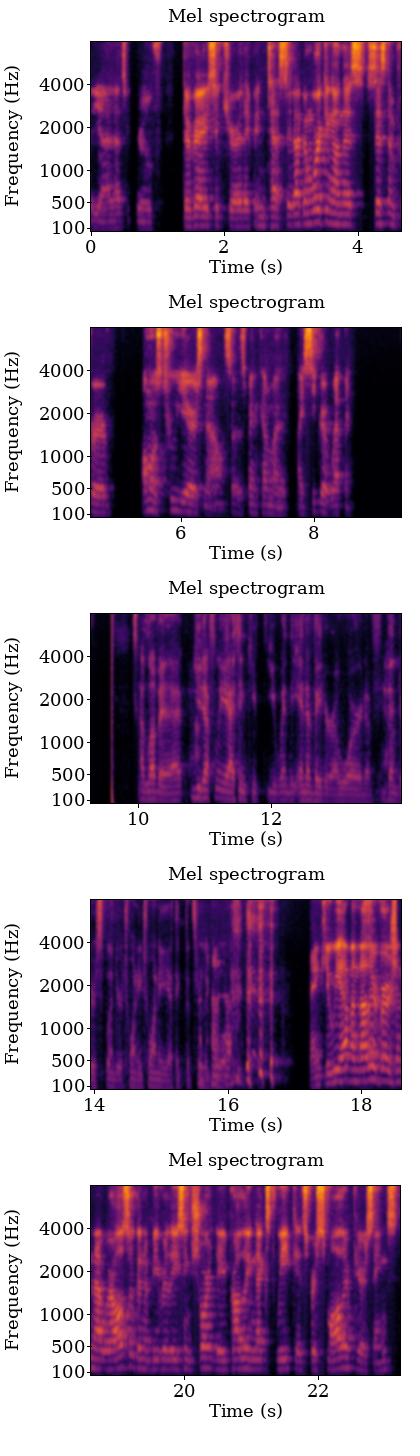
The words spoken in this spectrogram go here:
yeah, it has a groove. they're very secure. They've been tested. I've been working on this system for almost two years now. So it's been kind of my, my secret weapon. I love it. Uh, you definitely, I think you you win the innovator award of yeah. Vendor Splendor 2020. I think that's really cool. Thank you. We have another version that we're also going to be releasing shortly, probably next week. It's for smaller piercings.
